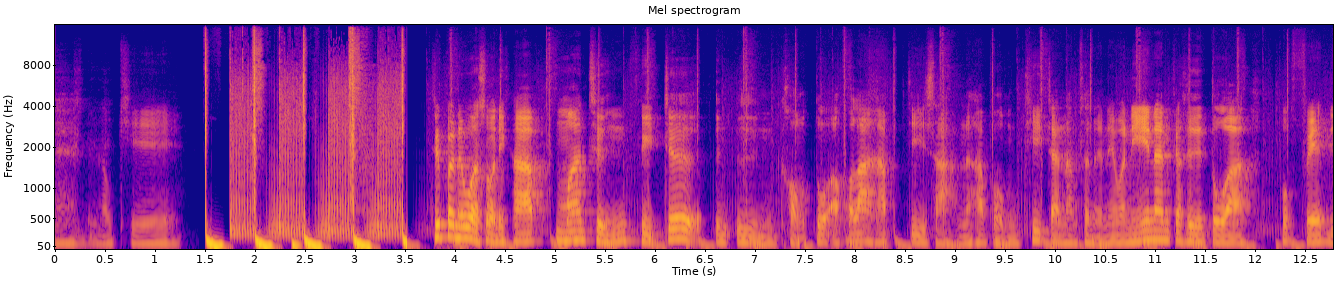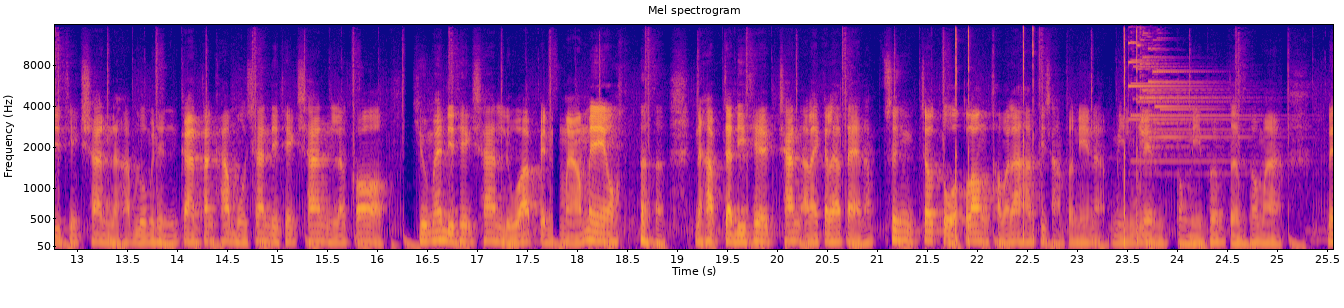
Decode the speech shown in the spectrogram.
นะโอเคทริปเปิลเนเวอร์สวัสดีครับ มาถึงฟีเจอร์อื่น ๆ ของตัว Aquila Hub G3 นะครับผมที่จะนำเสนอในวันนี้นั่นก็คือตัว พวก Face Detection นะครับรวมไปถึงการตั้งค่า Motion Detection แล้วก็ Human Detection หรือว่าเป็นหมาแมวนะครับจะ Detection อะไรก็แล้วแต่นะครับ ซึ่งเจ้าตัวกล้อง Camera Hub G3 ตัวนี้นะมีลูกเล่นตรงนี้เพิ่มเติมเข้ามา ใน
